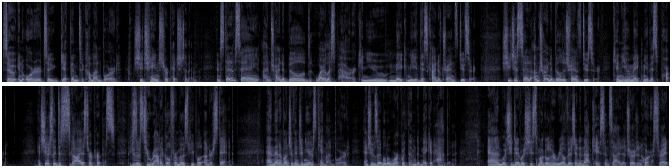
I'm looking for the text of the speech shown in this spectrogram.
So, in order to get them to come on board, she changed her pitch to them. Instead of saying, I'm trying to build wireless power, can you make me this kind of transducer? She just said, I'm trying to build a transducer. Can you make me this part? And she actually disguised her purpose because it was too radical for most people to understand. And then a bunch of engineers came on board, and she was able to work with them to make it happen. And what she did was she smuggled her real vision, in that case, inside a Trojan horse, right?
